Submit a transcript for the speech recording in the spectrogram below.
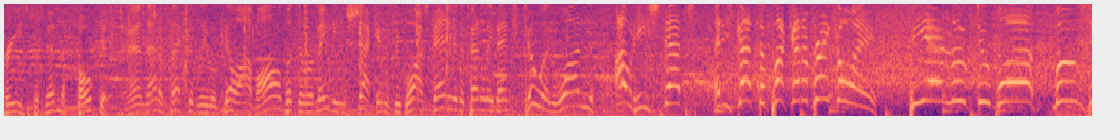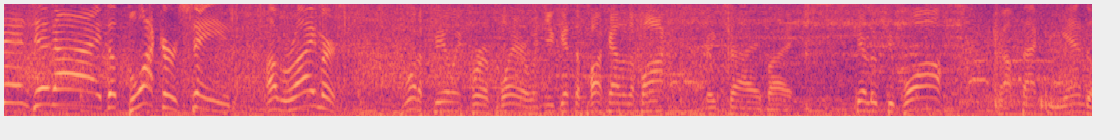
crease, but then the focus. And that effectively will kill off all but the remaining seconds. Dubois standing at the penalty bench, two and one. Out he steps, and he's got the puck on a breakaway. Pierre-Luc Dubois moves in, denied. The blocker save of Reimer. What a feeling for a player when you get the puck out of the box. Great try by Pierre-Luc Dubois. Drop back to Yandle.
